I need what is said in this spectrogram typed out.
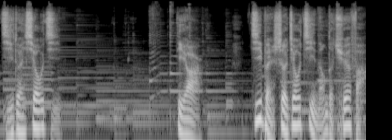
极端消极。第二。基本社交技能的缺乏，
